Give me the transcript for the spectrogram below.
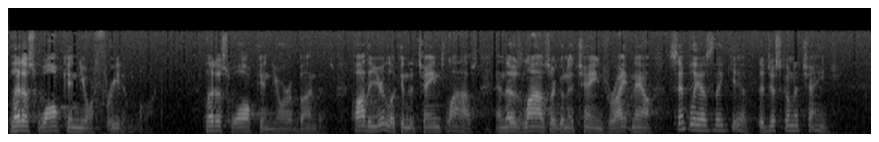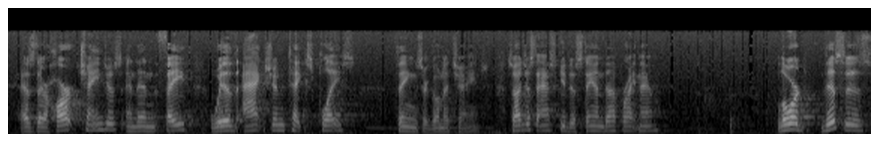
Let us walk in your freedom, Lord. Let us walk in your abundance. Father, you're looking to change lives, and those lives are going to change right now simply as they give. They're just going to change. As their heart changes and then faith with action takes place, things are going to change. So I just ask you to stand up right now. Lord, this is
